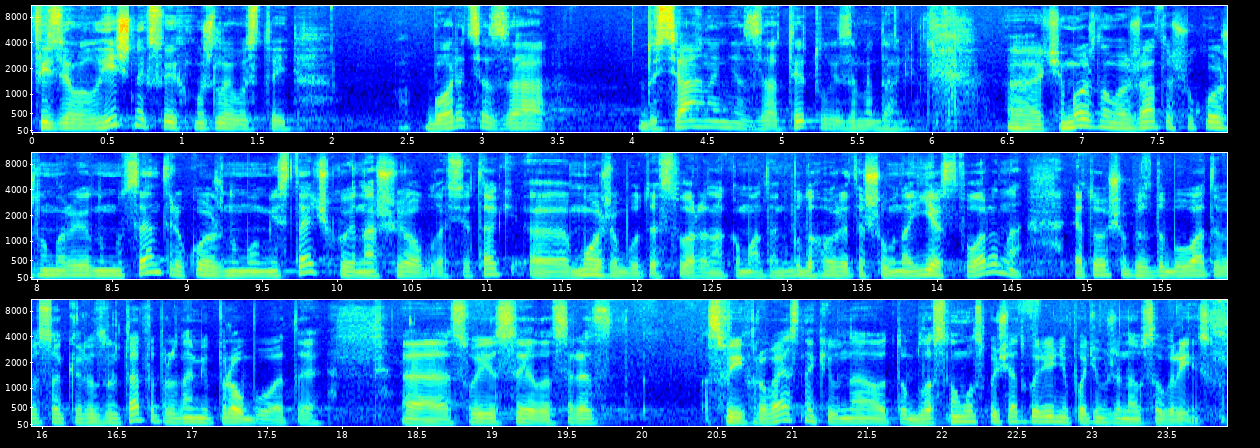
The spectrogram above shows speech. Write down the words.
фізіологічних своїх можливостей, бореться за досягнення, за титули, за медалі. Е, Чи можна вважати, що в кожному районному центрі, в кожному містечку нашої області так е, може бути створена команда? Не буду говорити, що вона є створена для того, щоб здобувати високі результати, принаймні пробувати е, свої сили серед своїх ровесників на от обласному спочатку рівні, потім вже на всеукраїнському.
